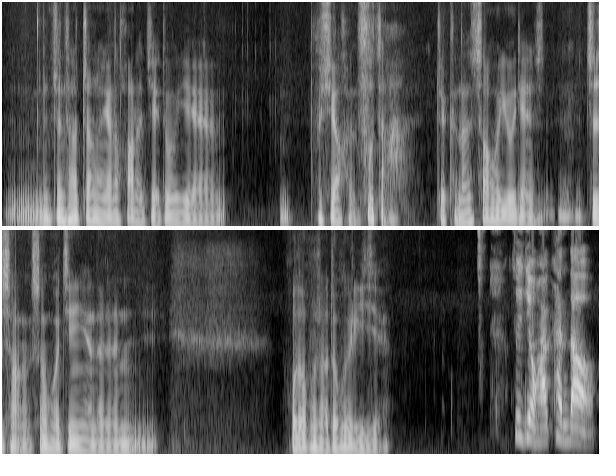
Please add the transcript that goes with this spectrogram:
嗯，正常张朝阳的话的解读也不需要很复杂，这可能稍微有点职场生活经验的人或多或少都会理解。最近我还看到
